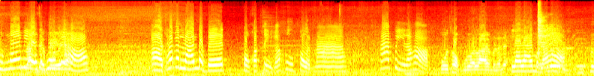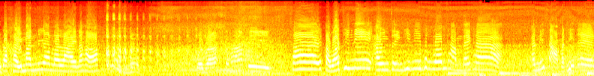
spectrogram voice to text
คุณแม่มีอะไรจะพูดไหมร้าน The Best คะอ่าถ้าเป็นร้านเดอะเบสปกติก็คือเปิดมา 5 ปีแล้วค่ะ โบท็อกรัวลายหมดแล้วเนี่ย ละลายหมดแล้วค่ะแต่ไขมันไม่ยอมละลายนะคะ เปิดมาห้าปีใช่ แต่ว่าที่นี่เอาจริงๆที่นี่เพิ่งเริ่มทำได้แค่อันนี้ 3 อาทิตย์เอง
